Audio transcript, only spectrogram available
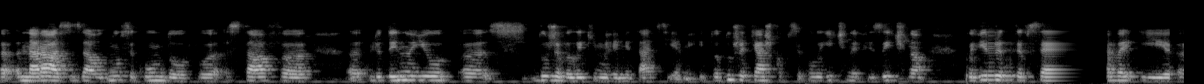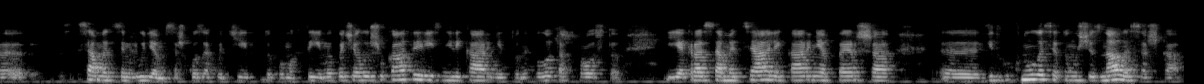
е, нараз за одну секунду став е, людиною з дуже великими лімітаціями, і то дуже тяжко психологічно, фізично повірити в себе і. Саме цим людям Сашко захотів допомогти. І ми почали шукати різні лікарні, то не було так просто. І якраз саме ця лікарня перша відгукнулася, тому що знали Сашка,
